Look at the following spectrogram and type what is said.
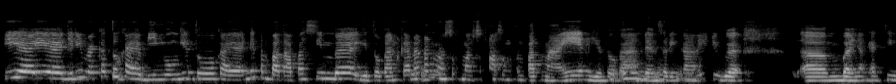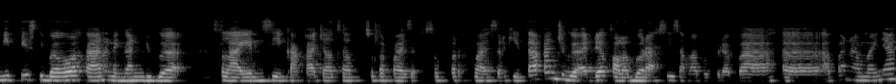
Iya iya, jadi mereka tuh kayak bingung gitu, kayak ini tempat apa sih mbak gitu kan? Karena kan masuk-masuk langsung tempat main gitu kan, dan sering kali juga um, banyak activities di bawah kan, dengan juga selain si kakak child supervisor supervisor kita kan juga ada kolaborasi sama beberapa uh, apa namanya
